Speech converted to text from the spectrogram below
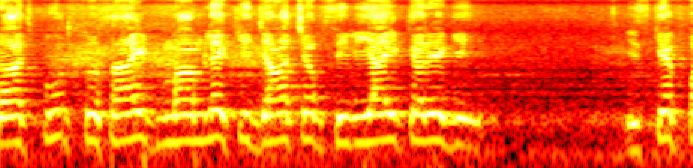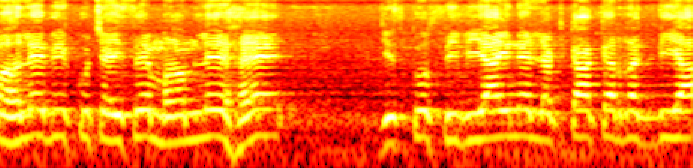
राजपूत सुसाइड मामले की जाँच अब सीबीआई करेगी। इसके पहले भी कुछ ऐसे मामले हैं जिसको सीबीआई ने लटका कर रख दिया।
